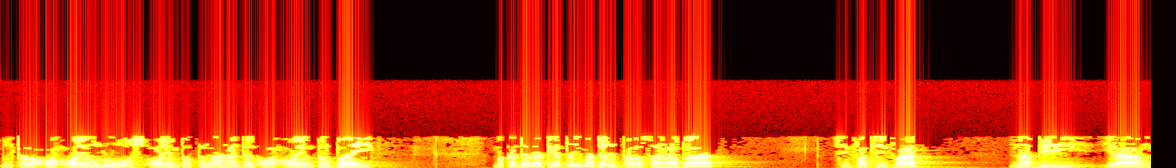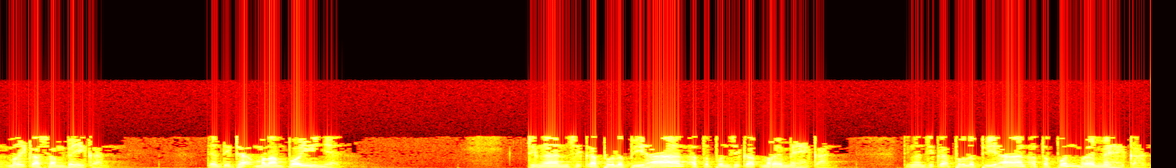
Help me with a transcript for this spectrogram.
Mereka adalah orang-orang yang lurus, orang yang pertengahan dan orang-orang yang terbaik. Maka hendaklah dia terima dari para sahabat sifat-sifat Nabi yang mereka sampaikan. Dan tidak melampauinya dengan sikap berlebihan ataupun sikap meremehkan. Dengan sikap berlebihan ataupun meremehkan.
